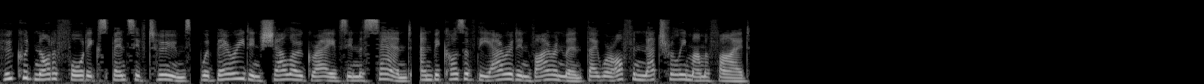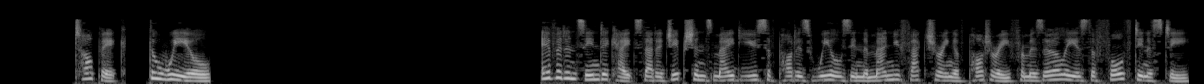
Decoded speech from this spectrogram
who could not afford expensive tombs, were buried in shallow graves in the sand, and because of the arid environment they were often naturally mummified. The wheel Evidence indicates that Egyptians made use of potter's wheels in the manufacturing of pottery from as early as the 4th dynasty.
